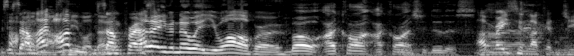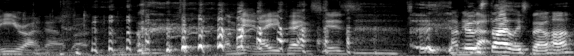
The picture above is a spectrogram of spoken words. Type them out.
It's sound- I- I'm- keyboard, You sound I don't even know where you are, bro. Bro, I can't I can't actually do this. I'm Nah. racing like a G right now, bro. I'm hitting apexes. How many It was laps? stylish though, huh?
